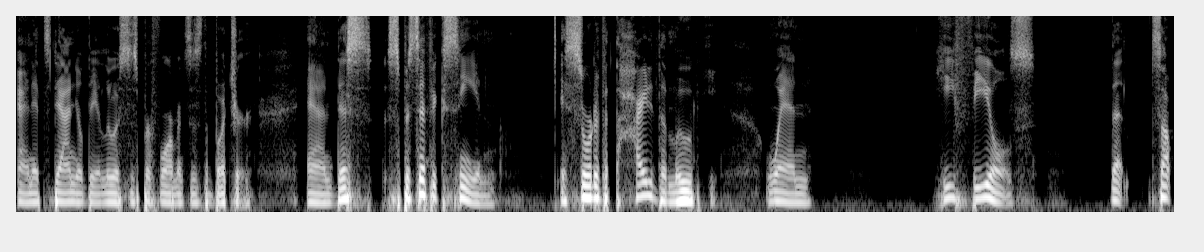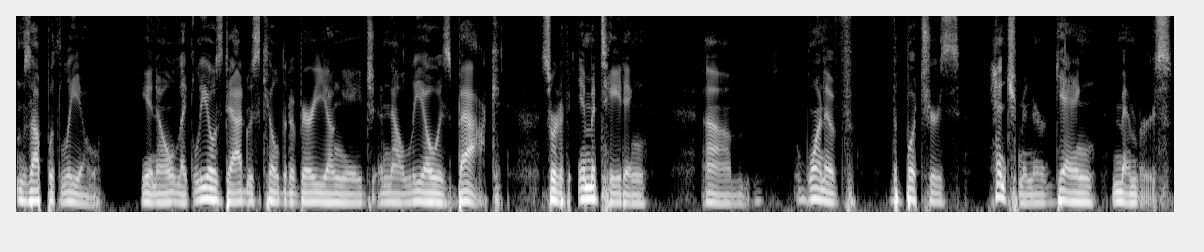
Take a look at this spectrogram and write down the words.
and it's Daniel Day Lewis's performance as the butcher. And this specific scene is sort of at the height of the movie when he feels that something's up with Leo. You know, like Leo's dad was killed at a very young age, and now Leo is back, sort of imitating um, one of the butcher's henchmen or gang members.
